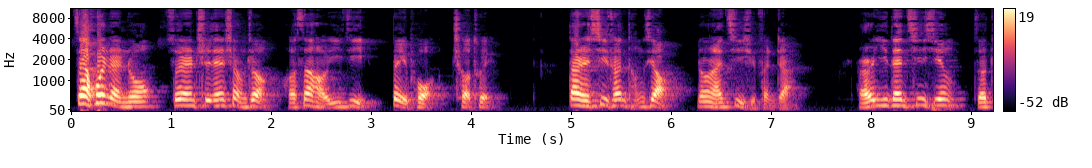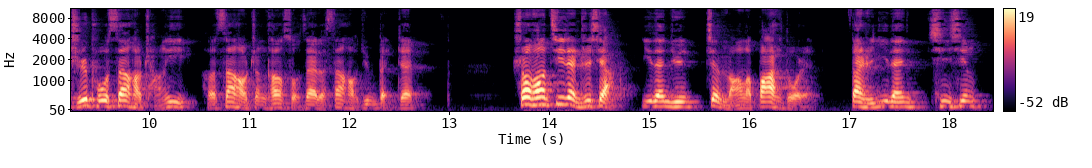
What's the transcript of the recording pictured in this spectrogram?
在混战中，虽然池田胜正和三好义继被迫撤退，但是细川藤孝仍然继续奋战，而伊丹亲兴则直扑三好长义和三好正康所在的三好军本阵。双方激战之下，伊丹军阵亡了八十多人，但是伊丹亲兴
